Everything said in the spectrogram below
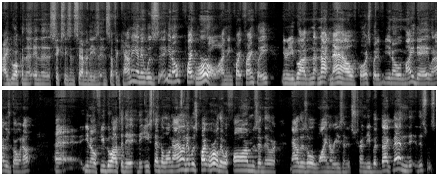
I grew up in the in the '60s and '70s in Suffolk County, and it was you know quite rural. I mean, quite frankly, you know, you go out not now, of course, but if, you know, in my day when I was growing up, uh, you know, if you go out to the the east end of Long Island, it was quite rural. There were farms, and there were now there's all wineries, and it's trendy. But back then, this was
